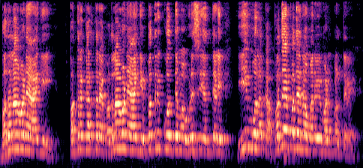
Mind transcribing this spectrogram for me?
ಬದಲಾವಣೆ ಆಗಿ, ಪತ್ರಕರ್ತರೇ ಬದಲಾವಣೆ ಆಗಿ ಪತ್ರಿಕೋದ್ಯಮ ಉಳಿಸಿ ಅಂತೇಳಿ ಈ ಮೂಲಕ ಪದೇ ಪದೇ ನಾವು ಮನವಿ ಮಾಡ್ಕೊಳ್ತೇವೆ.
